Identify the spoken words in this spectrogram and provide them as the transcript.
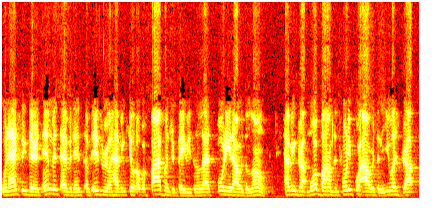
when actually there's endless evidence of Israel having killed over 500 babies in the last 48 hours alone, having dropped more bombs in 24 hours than the U.S. dropped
